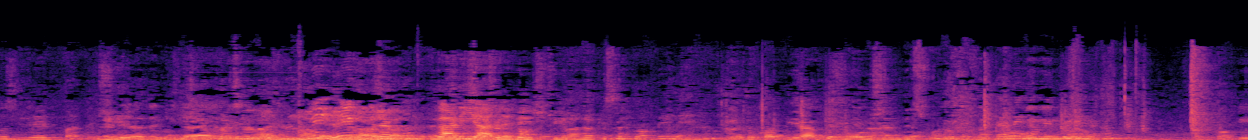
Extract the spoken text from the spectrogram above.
اس ڈیٹ پر نہیں ایک منٹ گاڑی آ رہی ہے کاپی لینا تو کاپی آپ کاپی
